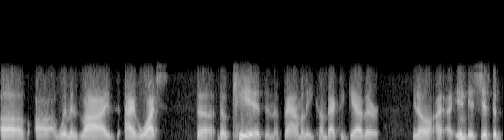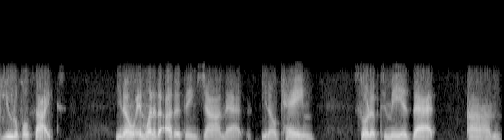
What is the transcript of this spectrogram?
of uh, women's lives. I've watched the the kids and the family come back together. You know, I, I, it, mm. it's just a beautiful sight. You know, and one of the other things, John, that you know came sort of to me is that um,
